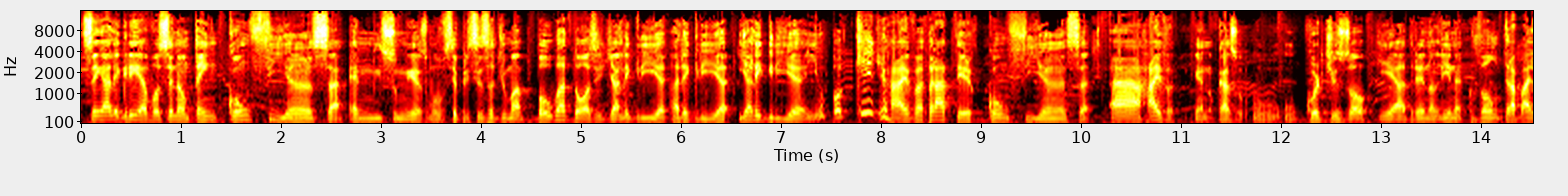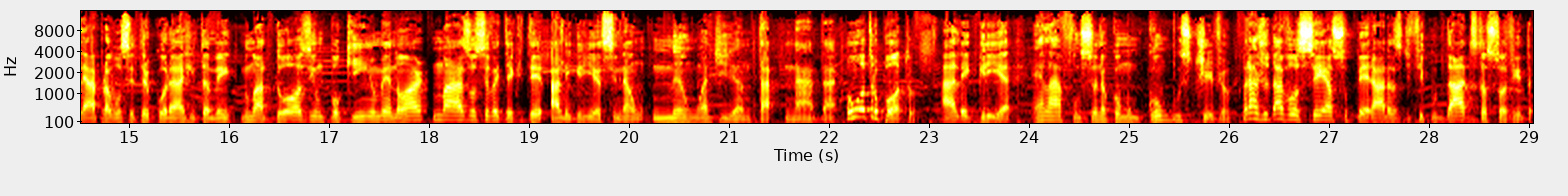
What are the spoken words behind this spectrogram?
Sem alegria você não tem confiança. É isso mesmo, você precisa de uma boa dose de alegria, alegria e alegria e um pouquinho de raiva para ter confiança. A raiva, é no caso o, o cortisol e a adrenalina, vão trabalhar para você ter coragem também, numa dose um pouquinho menor, mas você vai ter que ter alegria, senão não adianta nada. Um outro ponto, a alegria ela funciona como um combustível para ajudar você a superar as dificuldades da sua vida.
